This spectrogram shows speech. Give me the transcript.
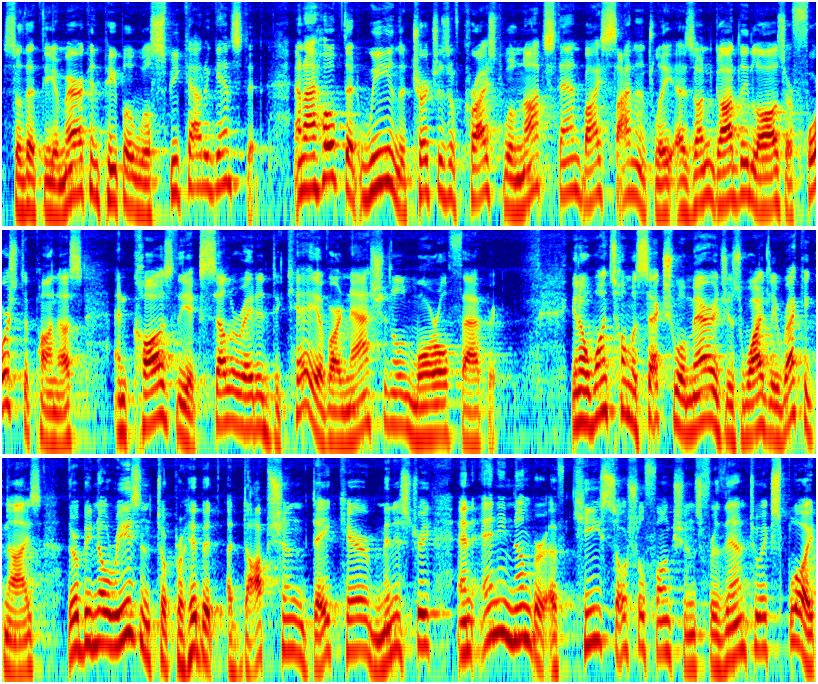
so that the American people will speak out against it. And I hope that we in the churches of Christ will not stand by silently as ungodly laws are forced upon us and cause the accelerated decay of our national moral fabric. You know, once homosexual marriage is widely recognized, there will be no reason to prohibit adoption, daycare, ministry, and any number of key social functions for them to exploit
